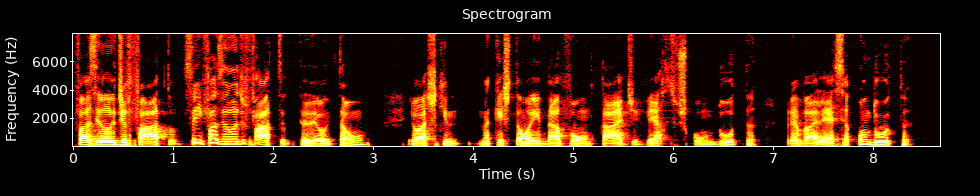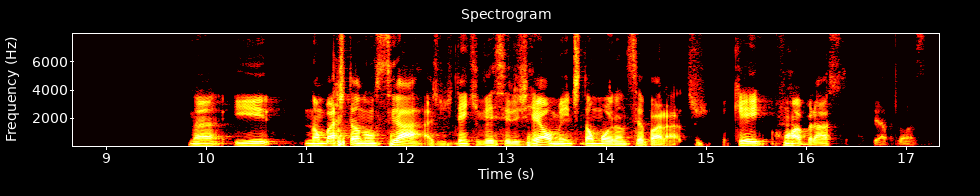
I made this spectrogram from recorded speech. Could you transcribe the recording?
fazê-la de fato sem fazê-la de fato, entendeu? Então, eu acho que na questão aí da vontade versus conduta, prevalece a conduta. Né? E não basta anunciar, a gente tem que ver se eles realmente estão morando separados. Ok? Um abraço, até a próxima.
